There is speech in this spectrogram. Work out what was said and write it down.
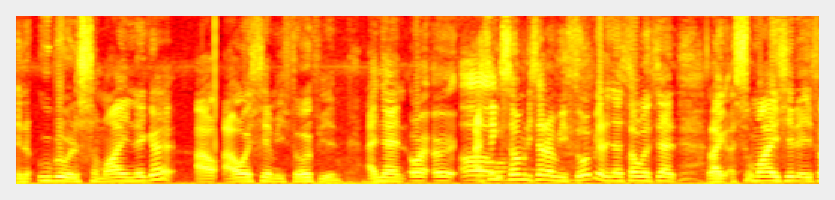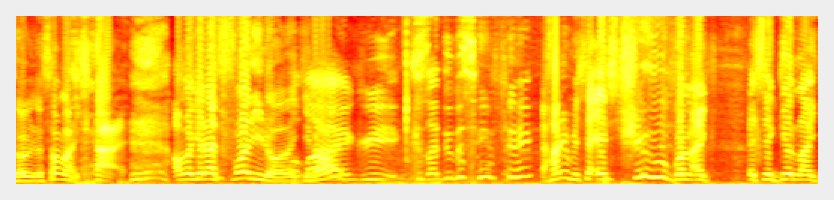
in an Uber with a Somali nigga, I, I always say I'm Ethiopian. And then or, or I think Oh. somebody said I'm Ethiopian, and then someone said like a Somali said Ethiopian or something like that. I'm like, yeah, that's funny though. Like you Wallah, I agree because I do the same thing. hundred percent. It's true, but like it's a good like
